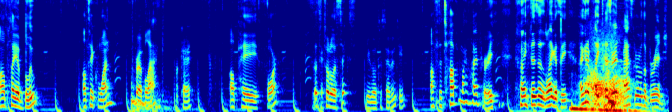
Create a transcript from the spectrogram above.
I'll play a blue. I'll take one for a black. Okay, I'll pay four. That's a total of six. you go to 17. Off the top of my library, like this is legacy, I'm gonna play Tezzeret, Master of the Bridge.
